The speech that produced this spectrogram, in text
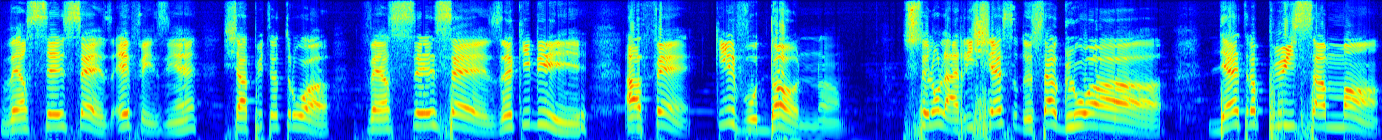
verset 16. Éphésiens chapitre 3, verset 16 qui dit, afin qu'il vous donne, selon la richesse de sa gloire, d'être puissamment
